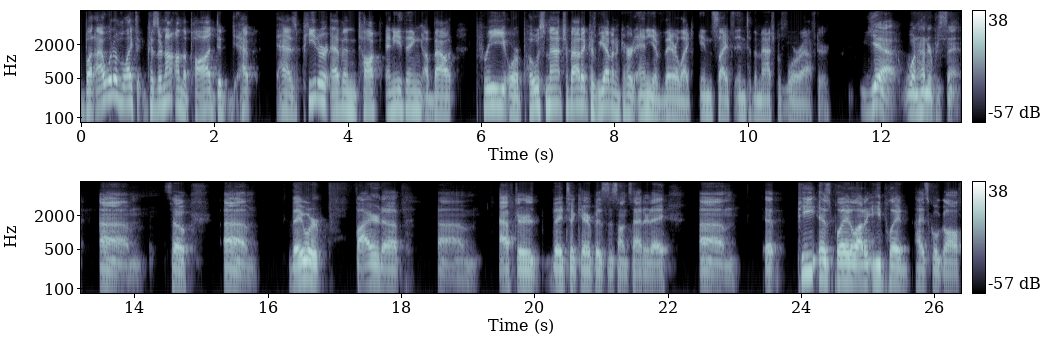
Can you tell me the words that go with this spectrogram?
But I would have liked it because they're not on the pod. Did have has Peter Evan talked anything about pre or post match about it? Because we haven't heard any of their like insights into the match before or after. Yeah, 100%. Um, so um, they were fired up um, after they took care of business on Saturday. Um, it, Pete has played a lot of, he played high school golf.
